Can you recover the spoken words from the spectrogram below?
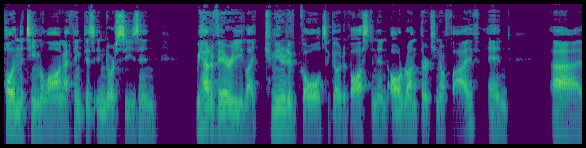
pulling the team along. I think this indoor season, we had a very like communicative goal to go to Boston and all run 1305, and uh,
